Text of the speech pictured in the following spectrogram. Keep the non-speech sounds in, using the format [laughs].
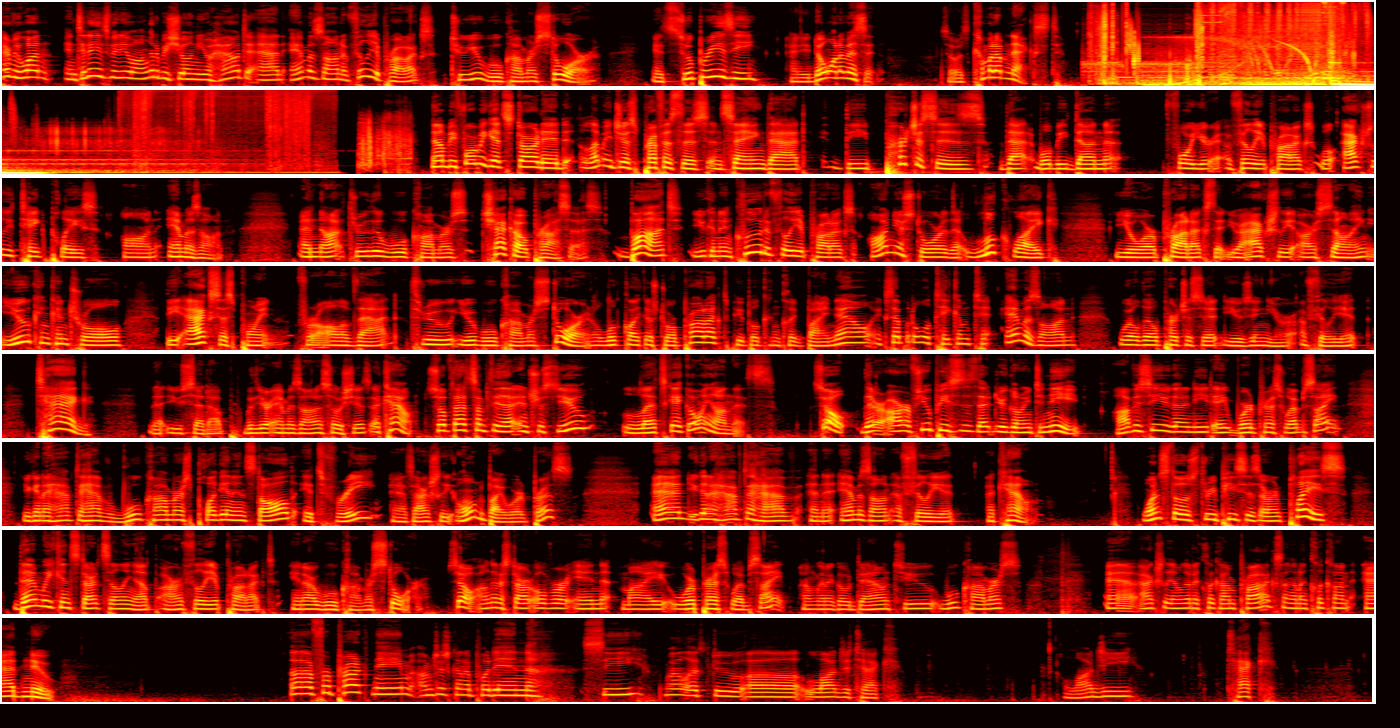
Hey everyone, in today's video I'm going to be showing you how to add Amazon affiliate products to your WooCommerce store. It's super easy and you don't want to miss it. So it's coming up next. Now before we get started, let me just preface this in saying that the purchases that will be done for your affiliate products will actually take place on Amazon and not through the WooCommerce checkout process. But you can include affiliate products on your store that look like your products that you actually are selling. You can control the access point for all of that through your WooCommerce store. It'll look like a store product. People can click buy now, except it will take them to Amazon where they'll purchase it using your affiliate tag that you set up with your Amazon Associates account. So if that's something that interests you, let's get going on this. So there are a few pieces that you're going to need. Obviously, you're going to need a WordPress website. You're going to have to have WooCommerce plugin installed. It's free and it's actually owned by WordPress. And you're going to have to have an Amazon affiliate account. Once those three pieces are in place, then we can start selling up our affiliate product in our WooCommerce store. So I'm going to start over in my WordPress website. I'm going to go down to WooCommerce. Uh, actually, I'm going to click on products. I'm going to click on add new. Uh, for product name, I'm just going to put in C. Well, let's do uh, Logitech. Logitech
